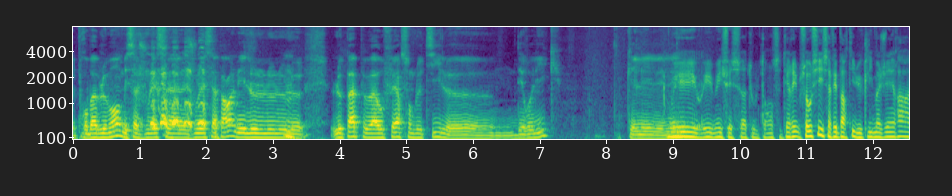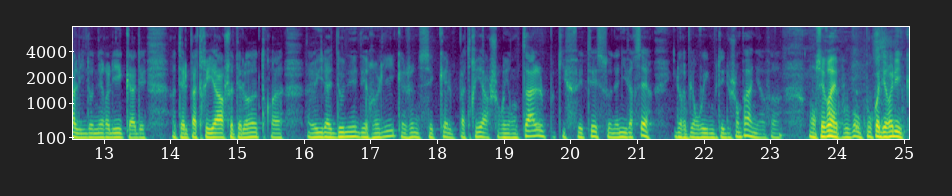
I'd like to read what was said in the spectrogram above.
Euh, Probablement, mais ça, je vous laisse la, je vous laisse la parole. Mais le, le- le- le- le pape a offert, semble-t-il, euh, des reliques. Quel est- Oui, oui, mais il fait ça tout le temps. C'est terrible. Ça aussi, ça fait partie du climat général. Il donne des reliques à, des, à tel patriarche, à tel autre. Euh, il a donné des reliques à je ne sais quel patriarche oriental qui fêtait son anniversaire. Il aurait pu envoyer une bouteille de champagne. Enfin, bon, c'est vrai. pour- pourquoi des reliques?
